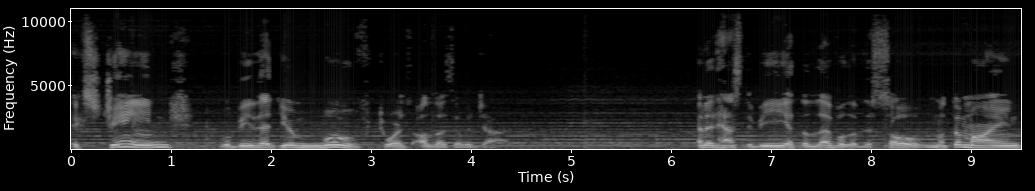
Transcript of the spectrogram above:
exchange will be that you move towards Allah and it has to be at the level of the soul, not the mind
